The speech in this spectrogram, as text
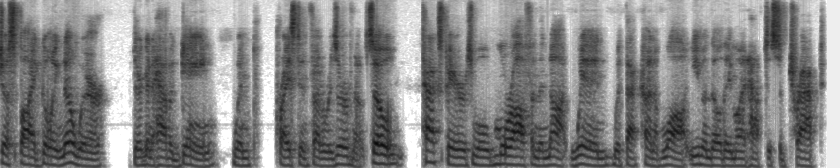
just by going nowhere, they're going to have a gain when priced in Federal Reserve notes. So taxpayers will more often than not win with that kind of law, even though they might have to subtract,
